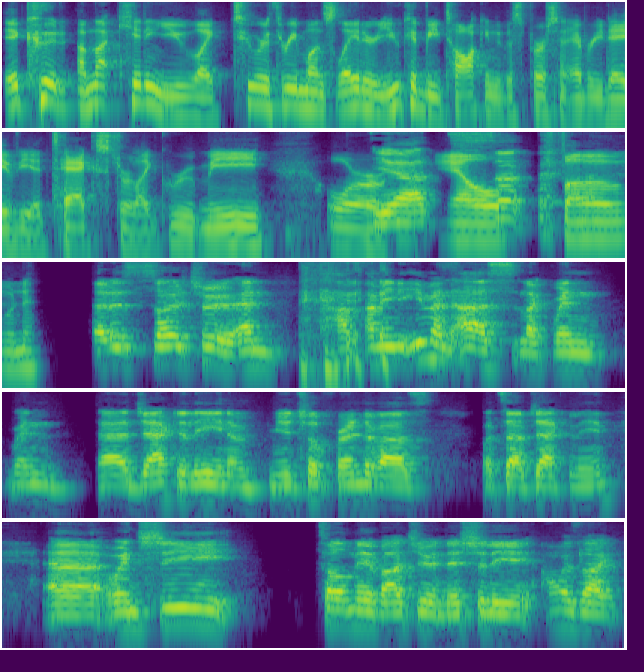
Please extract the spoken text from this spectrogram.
it could i'm not kidding you like two or three months later you could be talking to this person every day via text or like GroupMe or yeah email, so, phone. That is so true. And I, I, mean even us like when when uh, jacqueline a mutual friend of ours what's up jacqueline? Uh, when she told me about you initially i was like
